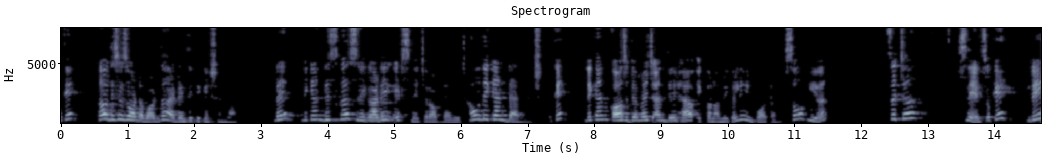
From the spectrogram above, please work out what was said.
Okay, now this is what about the identification mark. Then we can discuss regarding its nature of damage, how they can damage. Okay, they can cause damage and they have economically importance. So here, such a snails, okay, they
